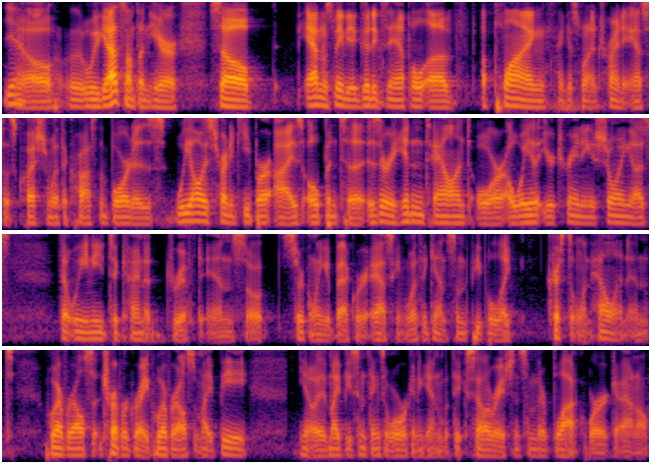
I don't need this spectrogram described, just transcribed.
yeah. you know, we got something here. So Adam's maybe a good example of applying. I guess what I'm trying to answer this question with across the board is we always try to keep our eyes open to is there a hidden talent or a way that your training is showing us that we need to kind of drift in. So circling it back, we're asking with again some people like Crystal and Helen and whoever else, Trevor Gray, whoever else it might be. You know, it might be some things that we're working again with the acceleration, some of their block work. I don't know,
